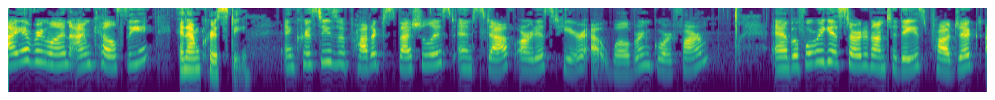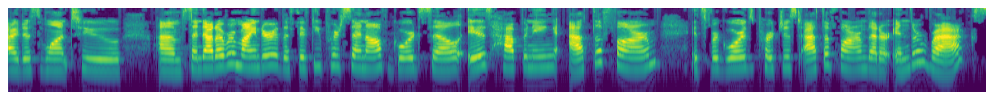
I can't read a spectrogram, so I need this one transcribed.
Hi, everyone. I'm Kelsey. And I'm Christy. And Christy is a product specialist and staff artist here at Welburn Gourd Farm. And before we get started on today's project, I just want to um, send out a reminder the 50% off gourd sale is happening at the farm. It's for gourds purchased at the farm that are in the racks.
